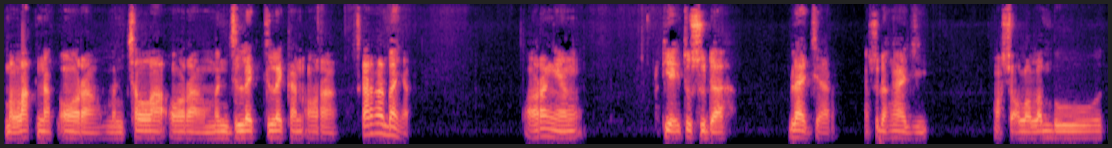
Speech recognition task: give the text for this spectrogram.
Melaknat orang, mencela orang, menjelek-jelekan orang. Sekarang kan banyak. Orang yang dia itu sudah belajar, yang sudah ngaji. Masya Allah lembut,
